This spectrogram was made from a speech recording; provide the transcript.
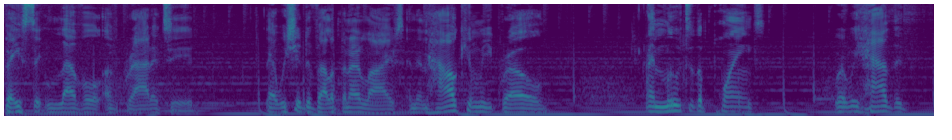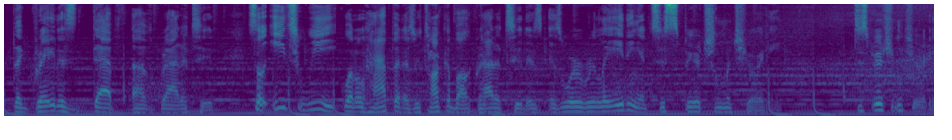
basic level of gratitude that we should develop in our lives, and then how can we grow and move to the point where we have the the greatest depth of gratitude. So each week, what will happen as we talk about gratitude is, is we're relating it to spiritual maturity to spiritual maturity.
